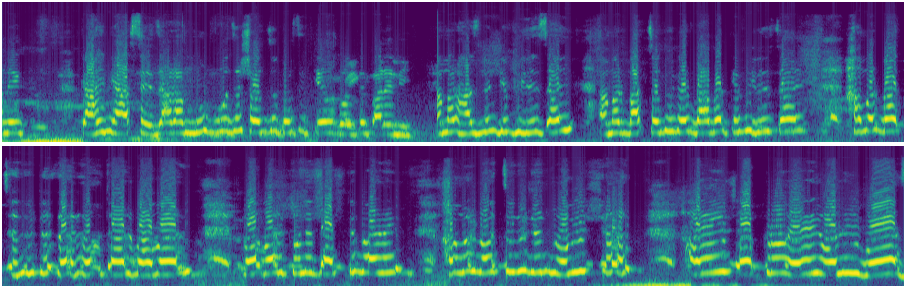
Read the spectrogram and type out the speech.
অনেক কাহিনী আছে, যারা মুখ বুঝে সহ্য করছে কেউ বলতে পারেনি। আমার হাজবেন্ডকে ফিরে চাই, আমার বাচ্চা দুটোর বাবাকে ফিরে চাই, আমার বাচ্চা দুটো তার বাবার বাবার কোলে থাকতে পারে আমার বাচ্চা দুটোর ভবিষ্যৎ আর এই চক্র এই অলি বস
